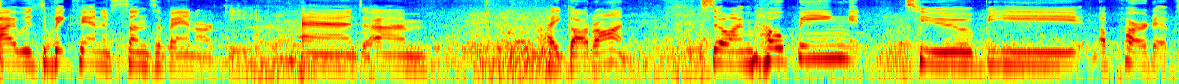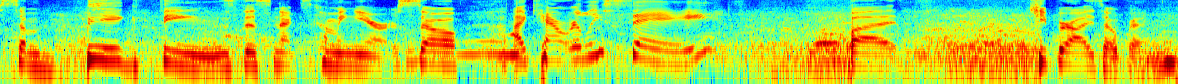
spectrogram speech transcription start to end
I was a big fan of Sons of Anarchy, and um, I got on. So I'm hoping to be a part of some big things this next coming year. So I can't really say, but keep your eyes open.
